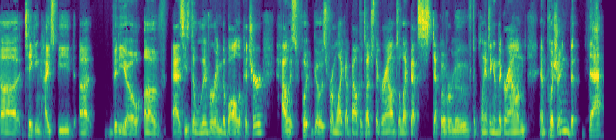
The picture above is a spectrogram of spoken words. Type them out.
uh, taking high speed uh, video of as he's delivering the ball a pitcher how his foot goes from like about to touch the ground to like that step over move to planting in the ground and pushing that that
